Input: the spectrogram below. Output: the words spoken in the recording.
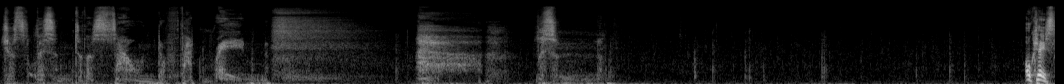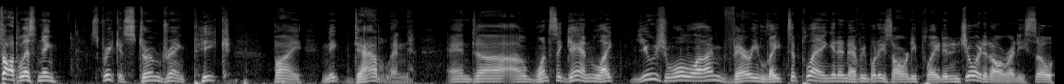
Just listen to the sound of that rain. listen. Okay, stop listening. It's freaking Sturmdrang Peak by Nick Dablin. And uh, uh, once again, like usual, I'm very late to playing it, and everybody's already played and enjoyed it already. So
